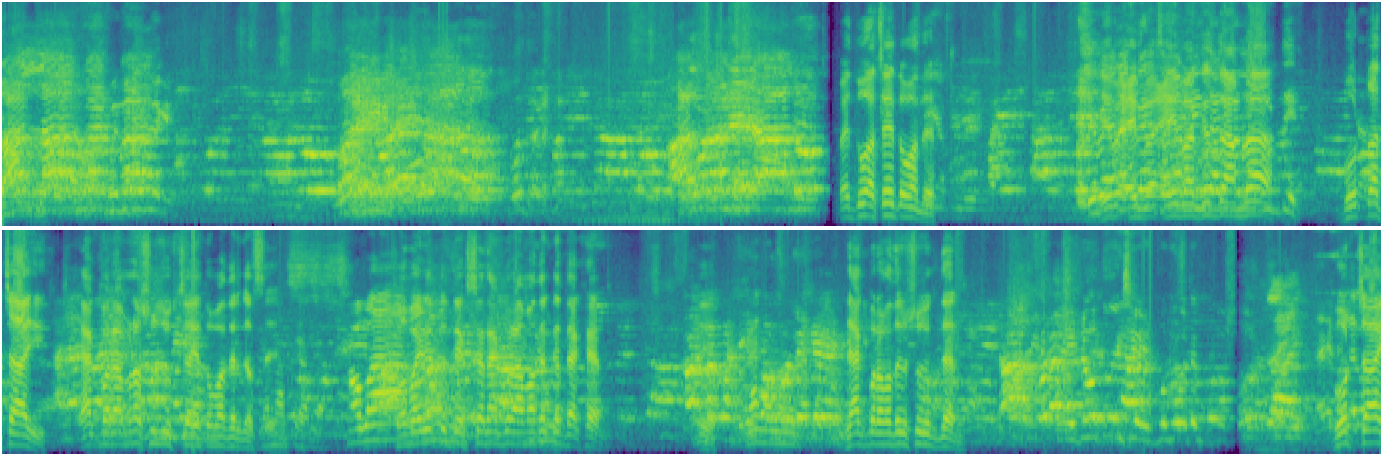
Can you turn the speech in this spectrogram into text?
আল্লাহু আকবার। ভাই দোয়া চাই তোমাদের। এইবার কিন্তু আমরা ভোটটা চাই। একবার আমরা সুযোগ চাই তোমাদের কাছে। সবাই তো দেখছেন একবার আমাদেরকে দেখেন। একবার আমাদেরকে সুযোগ দেন। ভোট চাই।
